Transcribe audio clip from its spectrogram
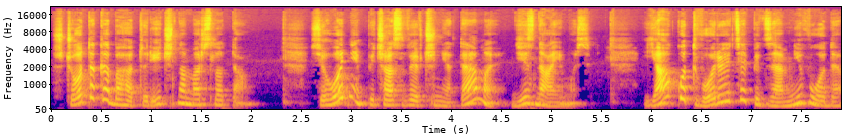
що таке багаторічна мерзлота. Сьогодні під час вивчення теми дізнаємось, як утворюються підземні води,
